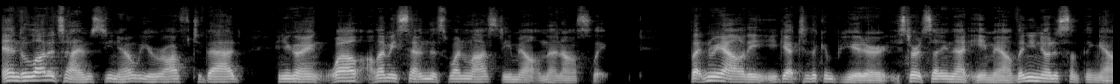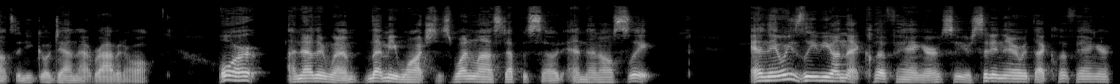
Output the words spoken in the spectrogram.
And a lot of times, you know, you're off to bed and you're going, well, let me send this one last email and then I'll sleep. But in reality, you get to the computer, you start sending that email, then you notice something else and you go down that rabbit hole. Or another one, let me watch this one last episode and then I'll sleep. And they always leave you on that cliffhanger. So you're sitting there with that cliffhanger.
